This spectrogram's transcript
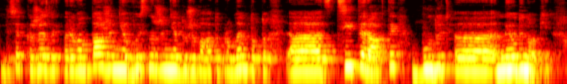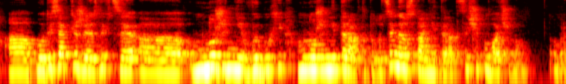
Десятка жезлів перевантаження, виснаження, дуже багато проблем. Тобто е, ці теракти будуть е, не одинокі. А по десятки жезлів це е, множенні вибухи, множенні теракти. Тобто це не останній теракт, це ще побачимо. Добре.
